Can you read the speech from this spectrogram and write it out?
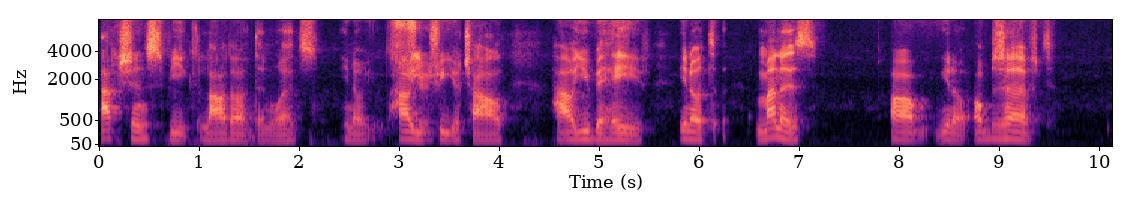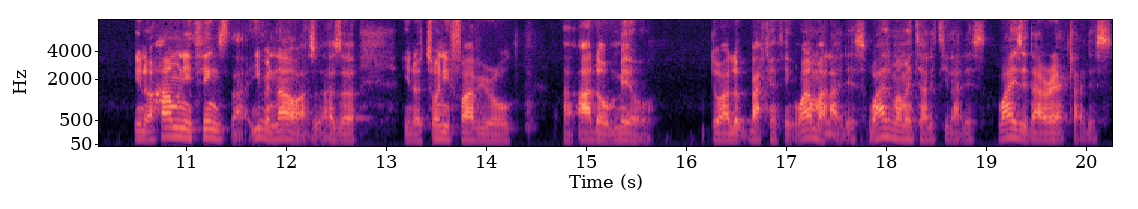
Actions speak louder than words. You know how you treat your child, how you behave. You know, t- manners are you know observed. You know how many things that even now as, as a you know 25 year old uh, adult male do i look back and think why am i like this? Why is my mentality like this? Why is it that i react like this?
